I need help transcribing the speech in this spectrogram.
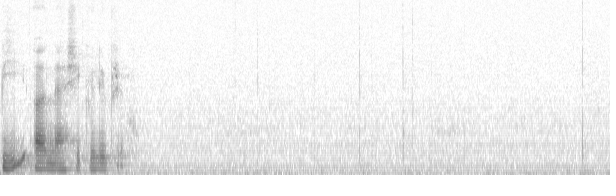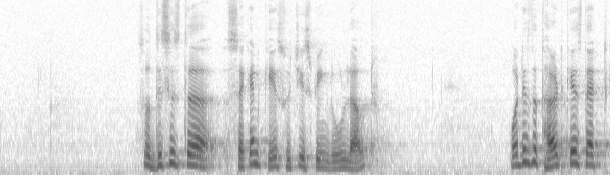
be a Nash equilibrium. So, this is the second case which is being ruled out. What is the third case that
